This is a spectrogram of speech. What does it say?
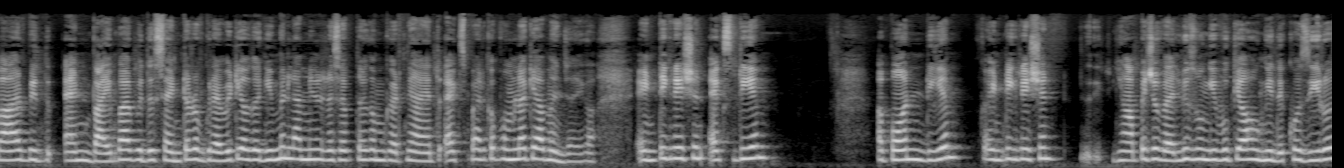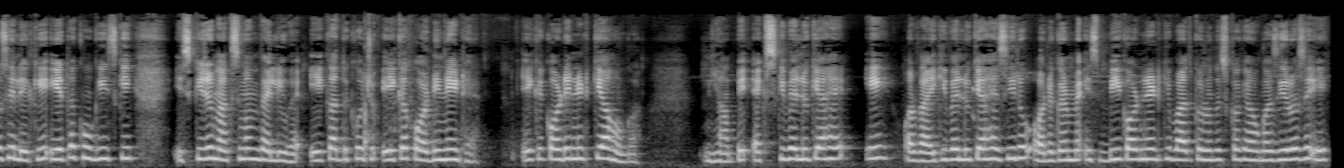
bar with and Y bar with the centre of gravity of the given laminar तक हम करते आए हैं तो एक्स बार का फॉर्मूला क्या बन जाएगा? Integration X D M upon D M का इंटीग्रेशन यहाँ पे जो वैल्यूज़ होंगी वो क्या होंगी? देखो ज़ीरो से लेके ए तक होगी इसकी। इसकी जो मैक्सिमम वैल्यू है ए का देखो, जो ए का कोऑर्डिनेट है ए के कोऑर्डिनेट क्या होगा? यहाँ पे एक्स की वैल्यू क्या है? ए और वाई की वैल्यू क्या है? ज़ीरो और अगर मैं इस बी कोऑर्डिनेट की बात करूँ तो इसका क्या होगा? ज़ीरो से ए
